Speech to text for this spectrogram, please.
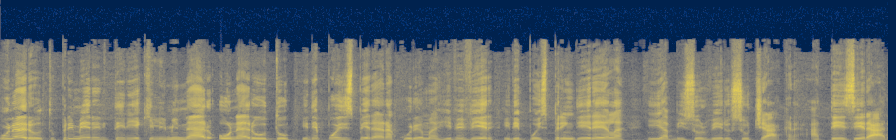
o Naruto. Primeiro ele teria que eliminar o Naruto e depois esperar a Kurama reviver e depois prender ela e absorver o seu chakra, até zerar.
